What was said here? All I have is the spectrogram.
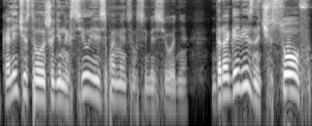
Количество лошадиных сил я здесь пометил себе сегодня. Дороговизна часов,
